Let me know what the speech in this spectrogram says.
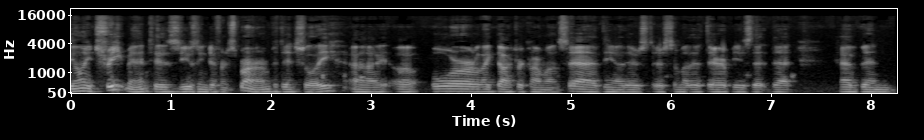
the only treatment is using different sperm potentially, uh, uh, or like Dr. Carmone said, you know, there's there's some other therapies that that have been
